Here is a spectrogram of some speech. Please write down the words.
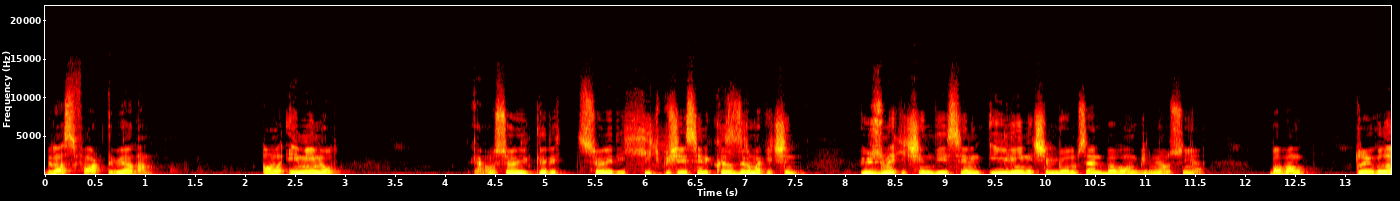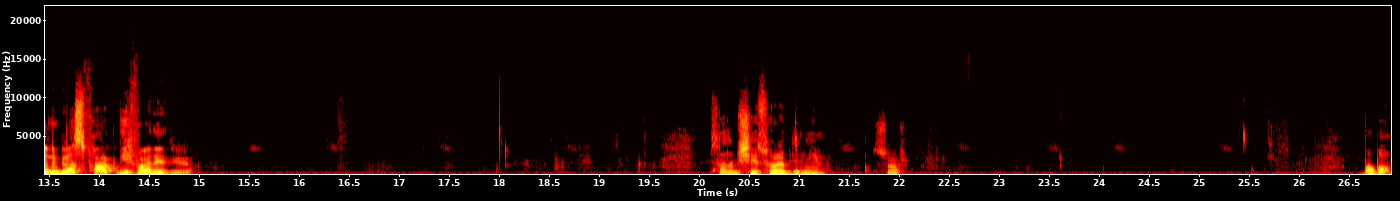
biraz farklı bir adam. Ama emin ol. Yani o söyledikleri, söylediği hiçbir şey seni kızdırmak için, üzmek için değil, senin iyiliğin için bir oğlum. Sen babamı bilmiyor musun ya? Babam duygularını biraz farklı ifade ediyor. Sana bir şey sorabilir miyim? Sor. Babam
